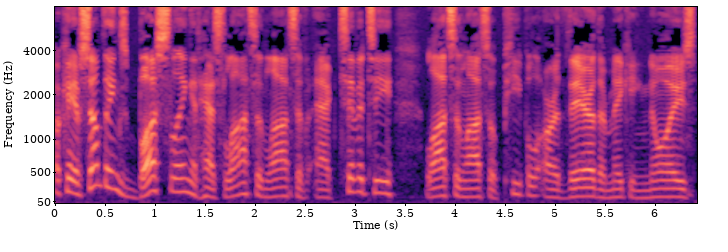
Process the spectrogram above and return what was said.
Okay, if something's bustling, it has lots and lots of activity, lots and lots of people are there, they're making noise,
